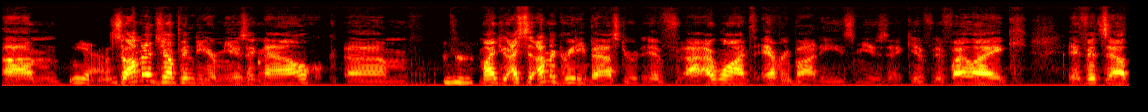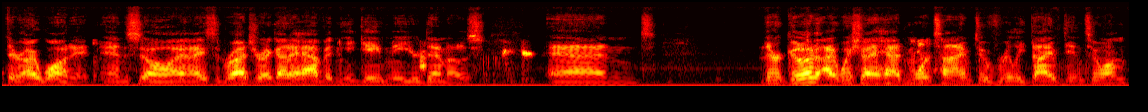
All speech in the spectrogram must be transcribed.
Um, Yeah. so I'm going to jump into your music now. Um, Mind you, I said I'm a greedy bastard. If I I want everybody's music, if if I like, if it's out there, I want it. And so I, I said, Roger, I got to have it, and he gave me your demos, and they're good. I wish I had more time to have really dived into them.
